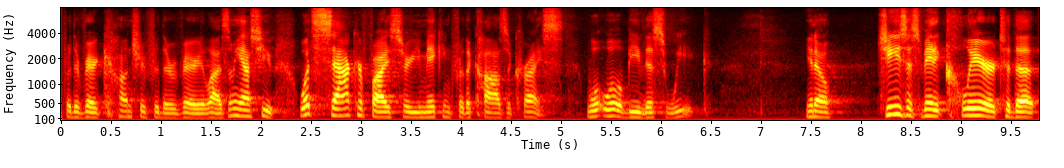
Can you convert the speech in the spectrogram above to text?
for their very country, for their very lives. Let me ask you, what sacrifice are you making for the cause of Christ? What will it be this week? You know, Jesus made it clear to the,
